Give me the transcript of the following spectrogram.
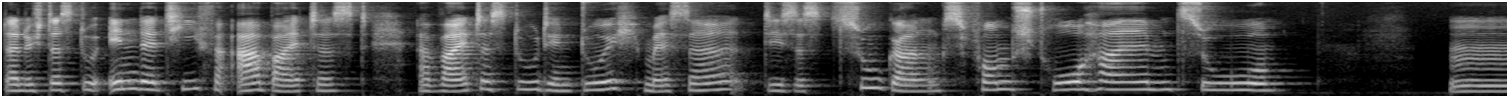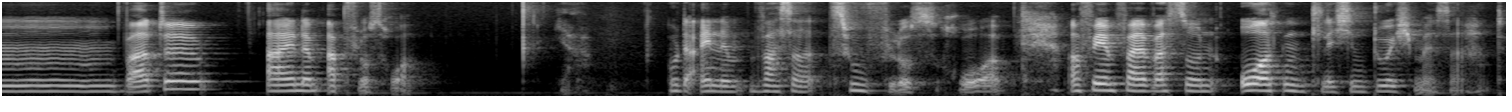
dadurch, dass du in der Tiefe arbeitest, erweiterst du den Durchmesser dieses Zugangs vom Strohhalm zu, mh, hm, warte, einem Abflussrohr. Ja. Oder einem Wasserzuflussrohr. Auf jeden Fall, was so einen ordentlichen Durchmesser hat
